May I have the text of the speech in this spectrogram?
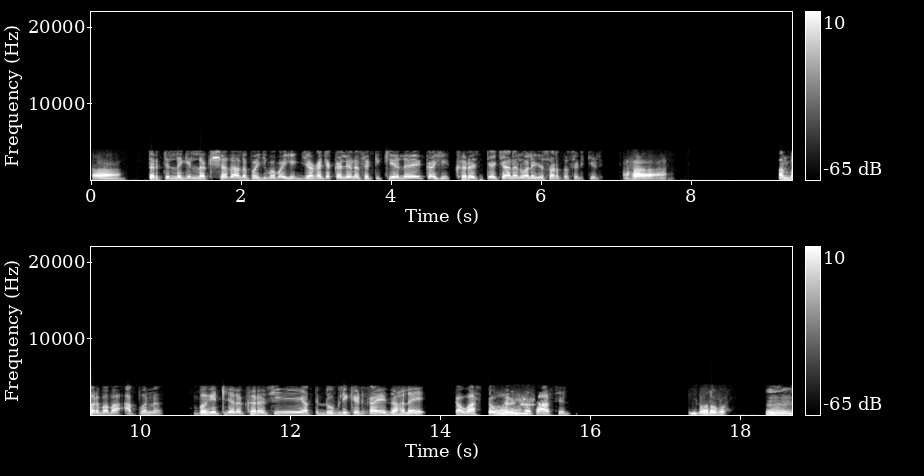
हा. तर ते लगेच लक्षात आलं पाहिजे बाबा ही जगाच्या कल्याणासाठी केलंय का ही खरंच त्या चॅनल वाल्याच्या स्वार्थासाठी केलंय? हा. आणि बरं बाबा आपण बघितलेलं खरंच ही यात डुप्लिकेट काय झालंय का वास्तव खरंच. तसं असेल? बरोबर. हम्म.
